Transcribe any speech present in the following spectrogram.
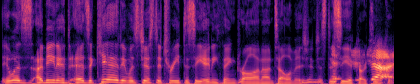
It was, I mean, it, as a kid, it was just a treat to see anything drawn on television, just to eh, see a cartoon. yeah,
